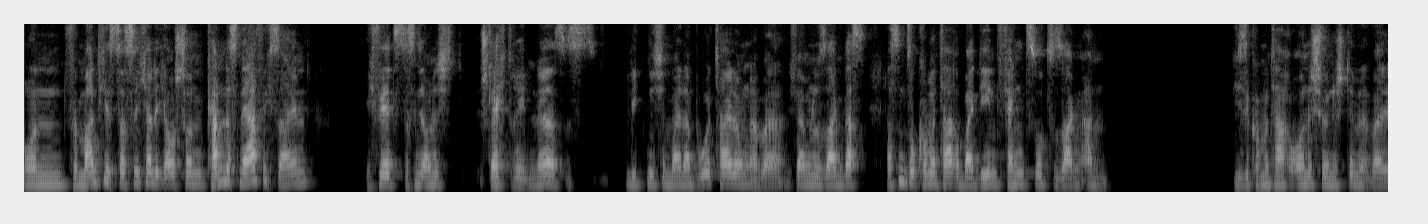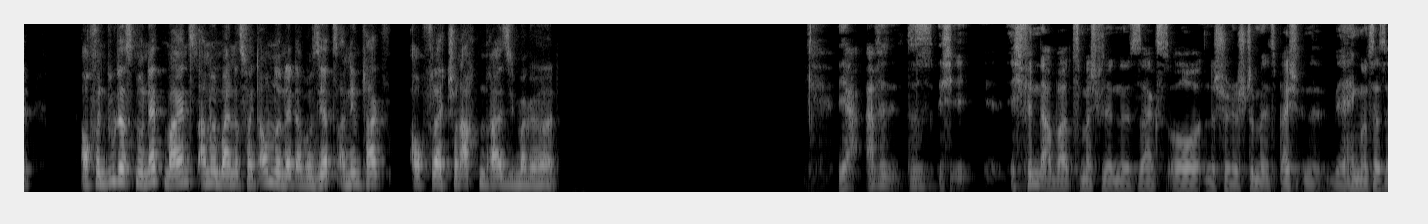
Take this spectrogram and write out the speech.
Und für manche ist das sicherlich auch schon, kann das nervig sein. Ich will jetzt das auch nicht schlecht reden, ne? Das ist, liegt nicht in meiner Beurteilung, aber ich werde nur sagen, das, das sind so Kommentare, bei denen fängt es sozusagen an. Diese Kommentare ohne schöne Stimme, weil auch wenn du das nur nett meinst, andere meinen das vielleicht auch nur nett, aber sie hat es an dem Tag auch vielleicht schon 38 Mal gehört. Ja, aber das ist, ich, ich finde aber zum Beispiel, wenn du sagst, oh, eine schöne Stimme, als Beispiel, wir hängen uns jetzt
